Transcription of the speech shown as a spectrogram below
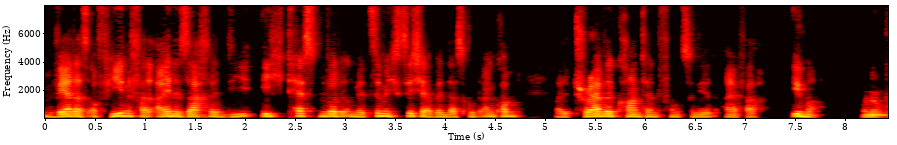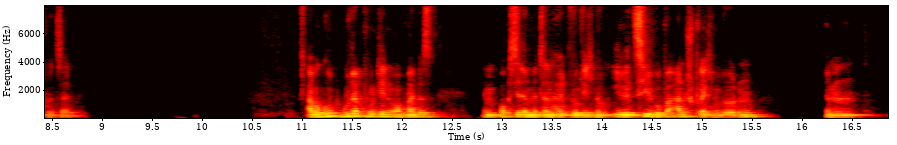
wäre das auf jeden Fall eine Sache, die ich testen würde und mir ziemlich sicher bin, dass gut ankommt, weil Travel-Content funktioniert einfach immer. 100 Prozent. Aber gut, guter Punkt, den du auch meintest, ähm, ob sie damit dann halt wirklich noch ihre Zielgruppe ansprechen würden. Ähm,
